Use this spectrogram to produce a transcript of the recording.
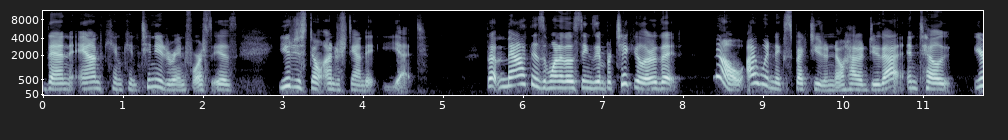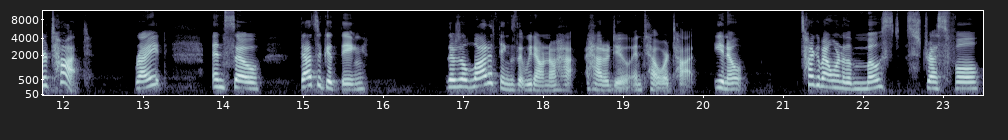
then and can continue to reinforce is you just don't understand it yet. But math is one of those things in particular that no, I wouldn't expect you to know how to do that until you're taught, right? And so that's a good thing. There's a lot of things that we don't know how, how to do until we're taught. You know, talk about one of the most stressful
